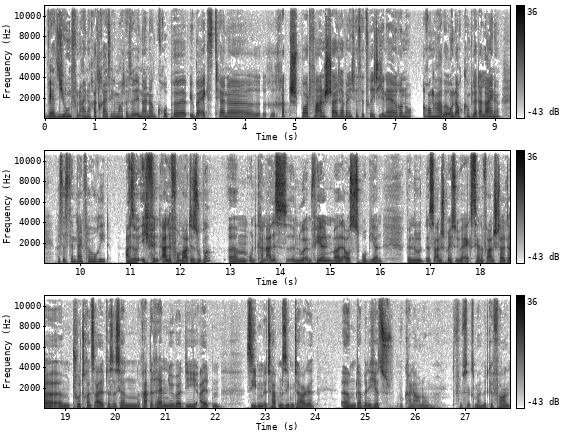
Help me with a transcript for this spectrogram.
Version von einer Radreise gemacht, also in einer Gruppe über externe Radsportveranstalter, wenn ich das jetzt richtig in Erinnerung habe, und auch komplett alleine. Was ist denn dein Favorit? Also ich finde alle Formate super ähm, und kann alles nur empfehlen, mal auszuprobieren. Wenn du das ansprichst über externe Veranstalter, ähm, Tour Transalp, das ist ja ein Radrennen über die Alpen, sieben Etappen, sieben Tage. Ähm, da bin ich jetzt, keine Ahnung, fünf, sechs Mal mitgefahren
